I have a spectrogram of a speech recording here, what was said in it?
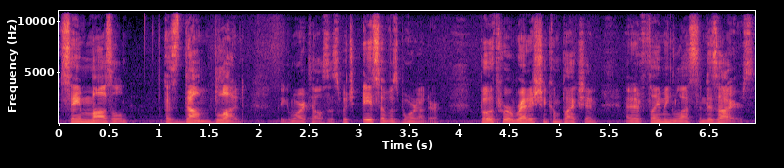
same mazel as Dam, blood, the Gemara tells us, which Esav was born under. Both were reddish in complexion and had flaming lusts and desires.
